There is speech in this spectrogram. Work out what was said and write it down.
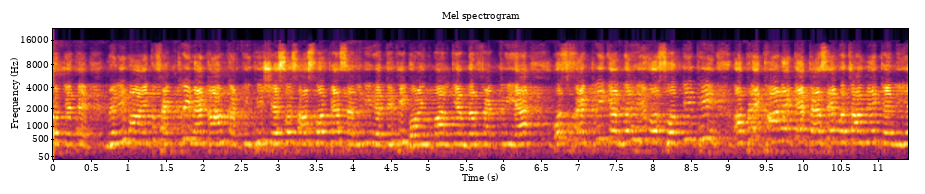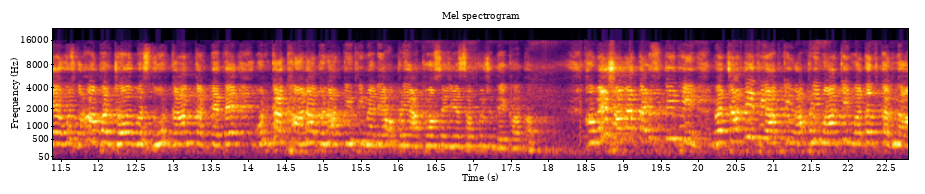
बहन और भी छोटे थे मेरी माँ एक फैक्ट्री में काम करती थी छह सौ सात सौ रुपया सैलरी रहती थी गोविंदपाल के अंदर फैक्ट्री है उस फैक्ट्री के अंदर ही वो सोती थी अपने खाने के पैसे बचाने के लिए उस वहाँ पर जो मजदूर काम करते थे उनका खाना बनाती थी मैंने अपनी आँखों से ये सब कुछ देखा था हमेशा मैं तड़पती थी मैं चाहती थी आपकी अपनी माँ की मदद करना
